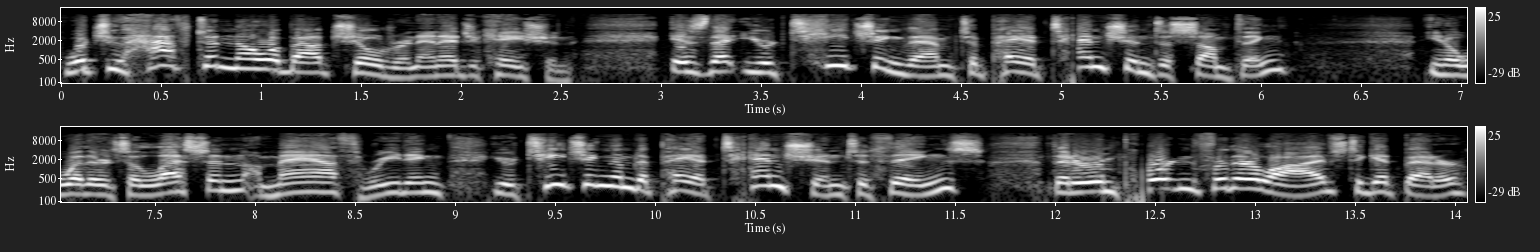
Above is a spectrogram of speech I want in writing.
What you have to know about children and education is that you're teaching them to pay attention to something you know, whether it's a lesson, a math, reading, you're teaching them to pay attention to things that are important for their lives to get better,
